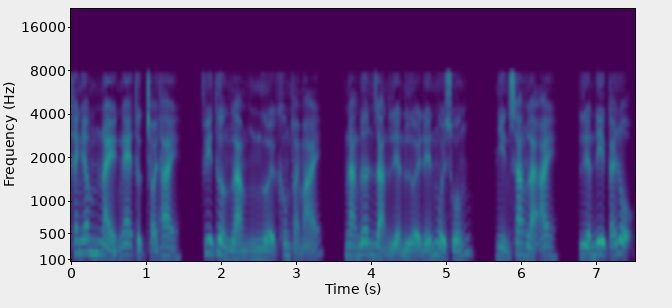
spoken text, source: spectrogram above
thanh âm này nghe thực trói thai, phi thường làm người không thoải mái, nàng đơn giản liền lười đến ngồi xuống, nhìn sang là ai, liền đi cái lộ,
